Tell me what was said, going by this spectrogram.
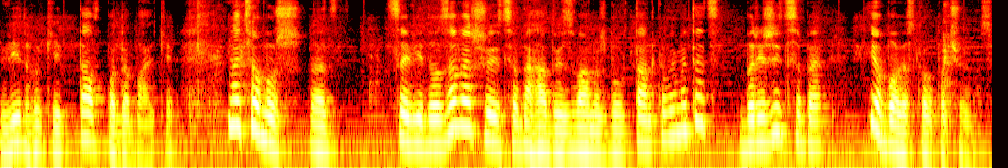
відгуки та вподобайки. На цьому ж е, це відео завершується. Нагадую, з вами ж був танковий митець. Бережіть себе і обов'язково почуємось.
